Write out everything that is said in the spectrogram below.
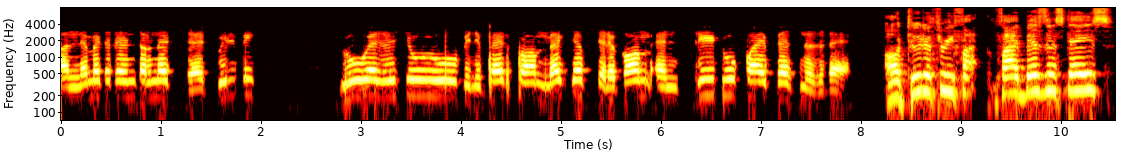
unlimited internet that will be you will receive benefit from MacJeb Telecom and three to five business day. oh, two to three five, five business days.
